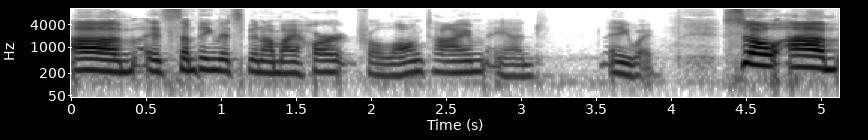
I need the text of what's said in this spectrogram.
um, it's something that's been on my heart for a long time. And anyway, so um,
